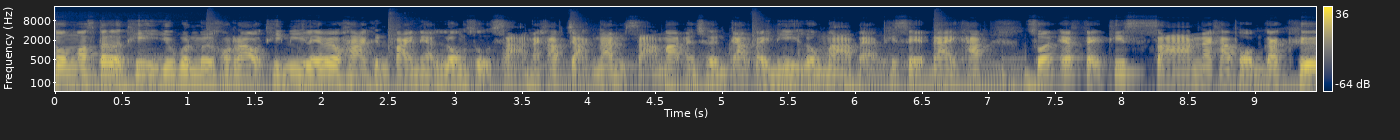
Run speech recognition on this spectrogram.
ส่งมอนสเตอร์ที่อยู่บนมือของเราที่มีเลเวล5ขึ้นไปเนี่ยลงสู่สารนะครับ จากนั้นสามารถอัญเชิญการ์ดใบนี้ลงมาแบบพิเศษได้ครับ ส่วนเอฟเฟกต์ที่ 3 นะครับผมก็คือ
